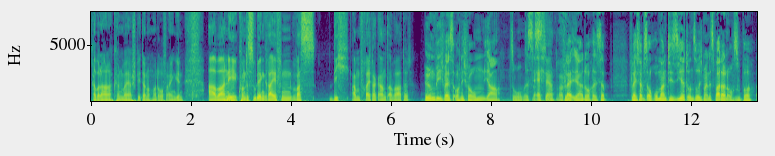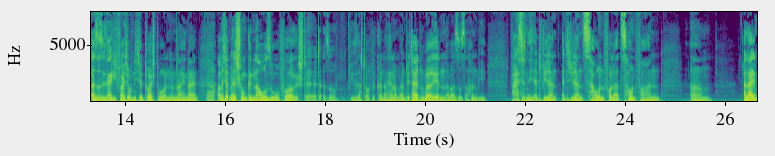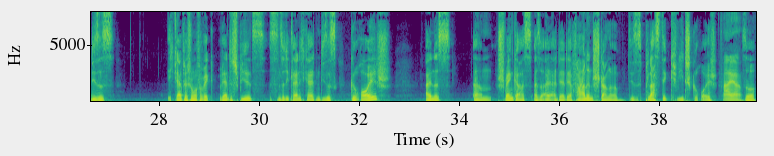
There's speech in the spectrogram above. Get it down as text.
Aber da können wir ja später nochmal drauf eingehen. Aber mhm. nee, konntest du denn greifen, was dich am Freitagabend erwartet? Irgendwie, ich weiß auch nicht warum, ja. So, es ist Echt, ja? Okay. Vielleicht, ja doch, ich habe Vielleicht habe ich es auch romantisiert und so. Ich meine, es war dann auch super. Also eigentlich war ich auch nicht enttäuscht worden im Nachhinein. Ja. Aber ich habe mir das schon genau so vorgestellt. Also wie gesagt, auch wir können nachher noch mal im Detail drüber reden. Aber so Sachen wie, weiß ich nicht, endlich wieder, endlich wieder ein Zaun voller Zaunfahnen. Ähm, allein dieses, ich greife ja schon mal vorweg, während des Spiels, es sind so die Kleinigkeiten, dieses Geräusch eines ähm, Schwenkers, also äh, der, der Fahnenstange, dieses Plastik-Quietschgeräusch. Ah ja. So,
